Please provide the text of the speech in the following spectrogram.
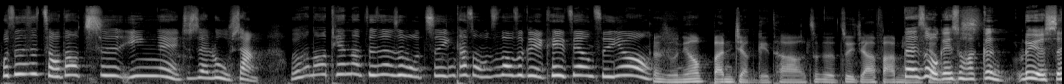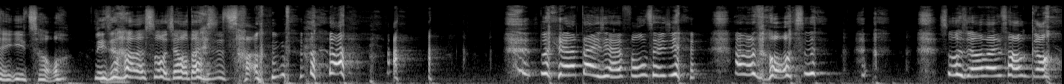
我真的是找到知音哎！就是在路上，我就看到天哪，真的是我知音，他怎么知道这个也可以这样子用？干什么？你要颁奖给他这个最佳发明？但是我跟你说，他更略胜一筹。你知道他的塑胶袋是长的。对呀、啊，戴起来风吹起来，他的头是 塑胶袋，超高、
